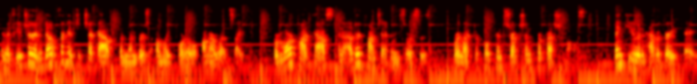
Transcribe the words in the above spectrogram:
in the future. And don't forget to check out the members only portal on our website for more podcasts and other content resources for electrical construction professionals. Thank you and have a great day.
